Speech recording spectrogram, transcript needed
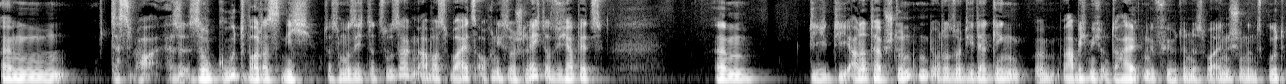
ähm, das war, also so gut war das nicht, das muss ich dazu sagen, aber es war jetzt auch nicht so schlecht. Also ich habe jetzt ähm, die, die anderthalb Stunden oder so, die da ging, äh, habe ich mich unterhalten gefühlt und das war eigentlich schon ganz gut.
